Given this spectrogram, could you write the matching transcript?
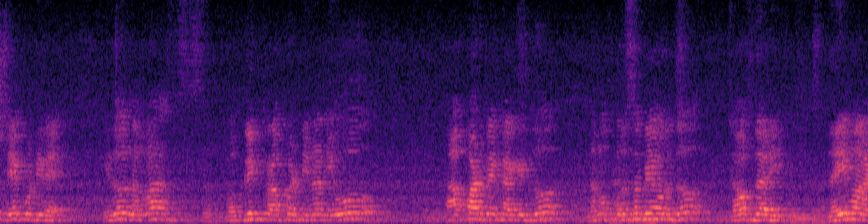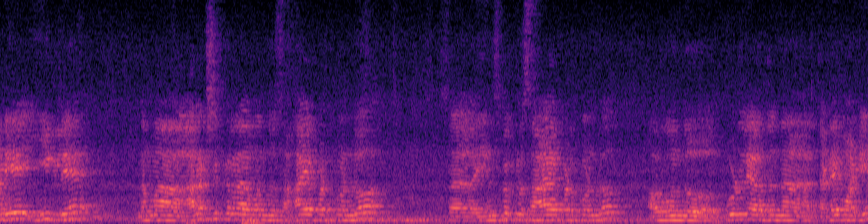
ಸ್ಟೇ ಕೊಟ್ಟಿದೆ. ಇದು ನಮ್ಮ ಪಬ್ಲಿಕ್ ಪ್ರಾಪರ್ಟಿನ ನೀವು ಕಾಪಾಡಬೇಕಾಗಿದ್ದು ನಮ್ಮ ಪುರಸಭೆಯವ್ರದ್ದು ಜವಾಬ್ದಾರಿ. ದಯಮಾಡಿ ಈಗಲೇ ನಮ್ಮ ಆರಕ್ಷಕರ ಒಂದು ಸಹಾಯ ಪಡ್ಕೊಂಡು ಇನ್ಸ್ಪೆಕ್ಟರ್ ಸಹಾಯ ಪಡ್ಕೊಂಡು ಅವ್ರಿಗೊಂದು ಕೂಡಲೇ ಅದನ್ನ ತಡೆ ಮಾಡಿ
